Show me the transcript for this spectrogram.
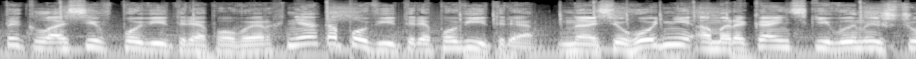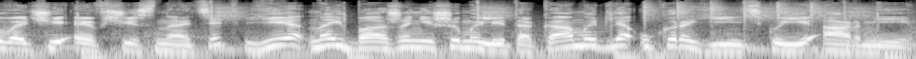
ракети класів повітря-поверхня та повітря-повітря. На сьогодні американські винищувачі F-16 є найбажанішими літаками для української армії.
